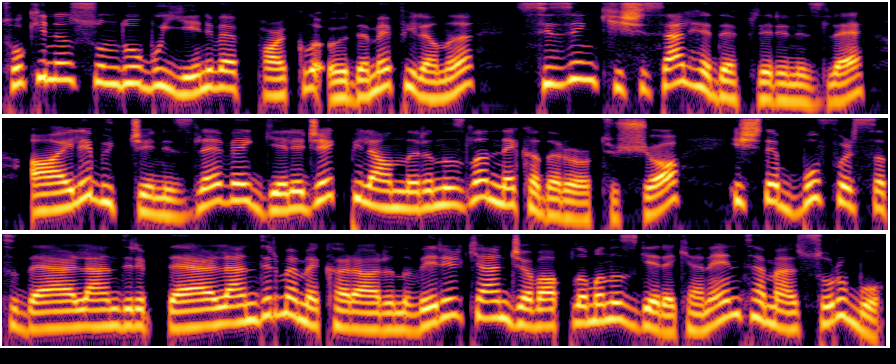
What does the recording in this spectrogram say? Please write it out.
TOKİ'nin sunduğu bu yeni ve farklı ödeme planı sizin kişisel hedeflerinizle, aile bütçenizle ve gelecek planlarınızla ne kadar örtüşüyor? İşte bu fırsatı değerlendirip değerlendirmeme kararını verirken cevaplamanız gereken en temel soru bu.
